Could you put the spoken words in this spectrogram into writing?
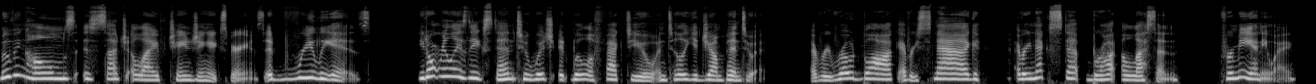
Moving homes is such a life changing experience. It really is. You don't realize the extent to which it will affect you until you jump into it. Every roadblock, every snag, Every next step brought a lesson. For me, anyway.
